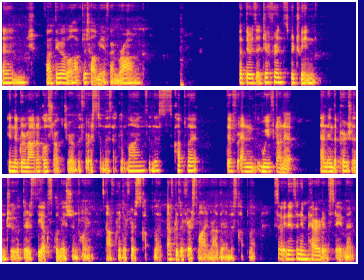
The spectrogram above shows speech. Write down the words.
and Fatima will have to tell me if I'm wrong. But there's a difference between in the grammatical structure of the first and the second lines in this couplet. The, and we've done it and in the Persian too, there's the exclamation point after the first couplet, after the first line rather in this couplet. So it is an imperative statement.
